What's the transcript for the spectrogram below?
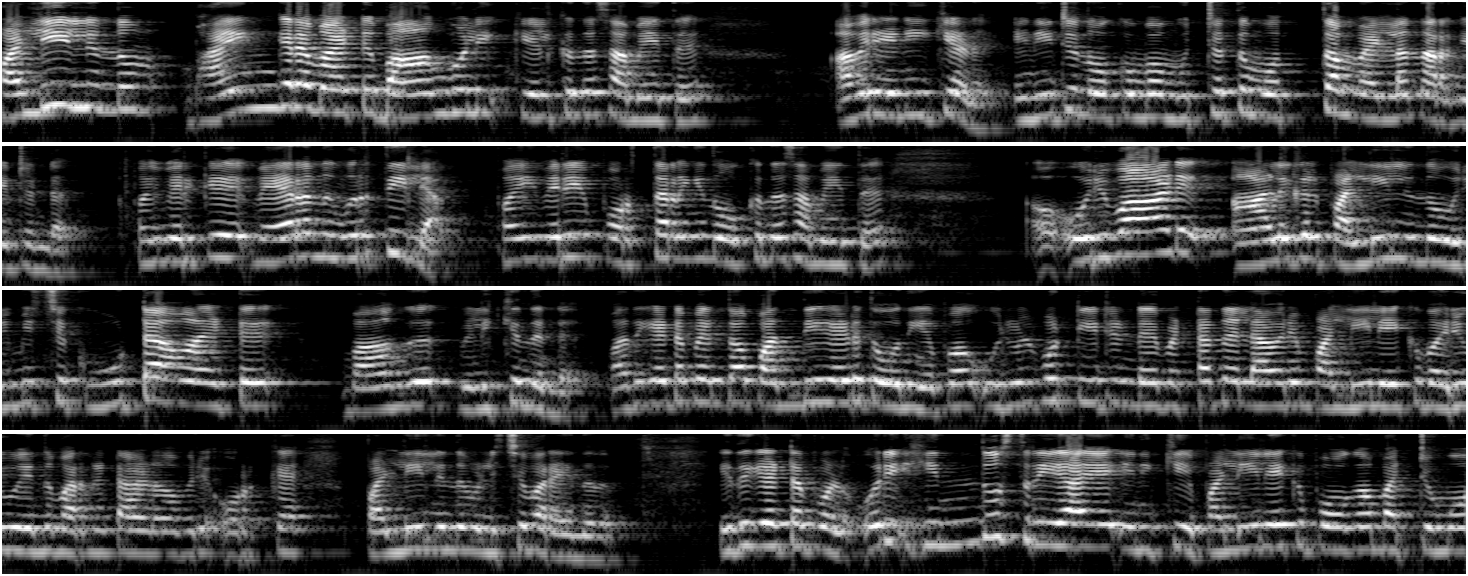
പള്ളിയിൽ നിന്നും ഭയങ്കരമായിട്ട് ബാങ്കോളി കേൾക്കുന്ന സമയത്ത് അവർ എണീക്കാണ് എണീറ്റ് നോക്കുമ്പോൾ മുറ്റത്ത് മൊത്തം വെള്ളം നിറഞ്ഞിട്ടുണ്ട്. അപ്പൊ ഇവർക്ക് വേറെ നിവൃത്തിയില്ല. അപ്പൊ ഇവർ പുറത്തിറങ്ങി നോക്കുന്ന സമയത്ത് ഒരുപാട് ആളുകൾ പള്ളിയിൽ നിന്ന് ഒരുമിച്ച് കൂട്ടമായിട്ട് ബാങ്ക് വിളിക്കുന്നുണ്ട്. അപ്പൊ അത് കേട്ടപ്പോൾ എന്തോ പന്തികേട് തോന്നി. അപ്പോൾ ഉരുൾപൊട്ടിയിട്ടുണ്ട് പെട്ടെന്ന് എല്ലാവരും പള്ളിയിലേക്ക് വരൂ എന്ന് പറഞ്ഞിട്ടാണ് അവർ ഉറക്കെ പള്ളിയിൽ നിന്ന് വിളിച്ചു പറയുന്നത്. ഇത് കേട്ടപ്പോൾ ഒരു ഹിന്ദു സ്ത്രീയായ എനിക്ക് പള്ളിയിലേക്ക് പോകാൻ പറ്റുമോ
